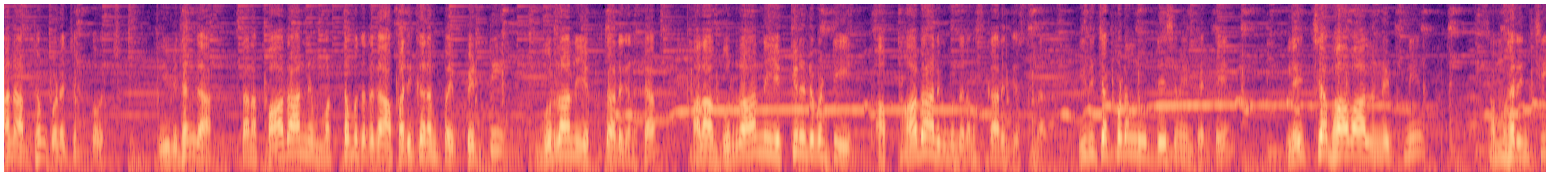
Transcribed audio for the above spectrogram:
అని అర్థం కూడా చెప్పుకోవచ్చు. ఈ విధంగా తన పాదాన్ని మొట్టమొదటగా ఆ పరికరంపై పెట్టి గుర్రాన్ని ఎక్కుతాడు గనక అలా గుర్రాన్ని ఎక్కినటువంటి ఆ పాదానికి ముందు నమస్కారం చేస్తున్నారు. ఇది చెప్పడంలో ఉద్దేశం ఏంటంటే లేచ్ఛభావాలన్నింటినీ సంహరించి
